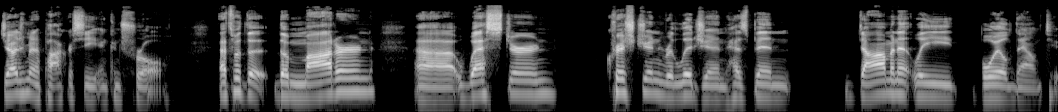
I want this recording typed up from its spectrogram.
Judgment, hypocrisy, and control. That's what the, the modern uh, Western Christian religion has been dominantly boiled down to,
